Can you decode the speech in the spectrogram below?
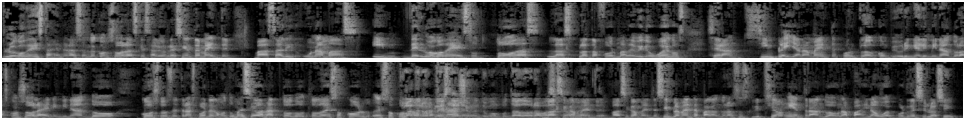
luego de esta generación de consolas que salió recientemente, va a salir una más y de, luego de eso todas las plataformas de videojuegos serán simple y llanamente por cloud computing, eliminando las consolas, eliminando costos de transporte, como tú mencionas, todo, todo eso, eso Tú vas a tener un PlayStation en tu computadora, básicamente. básicamente. Simplemente pagando una suscripción y entrando a una página web, por decirlo así.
